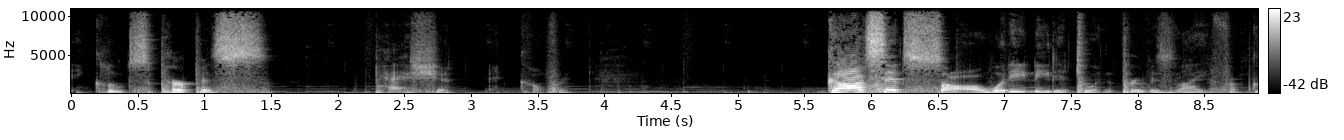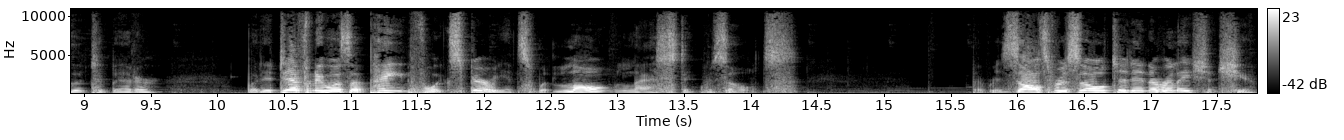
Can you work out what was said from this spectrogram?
includes purpose, passion, and comfort. God sent Saul what he needed to improve his life from good to better but it definitely was a painful experience with long lasting results. The results resulted in a relationship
